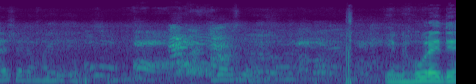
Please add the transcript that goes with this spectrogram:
હસેલોમાં દીકો બસ લો. એને હુરાઈ દે.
